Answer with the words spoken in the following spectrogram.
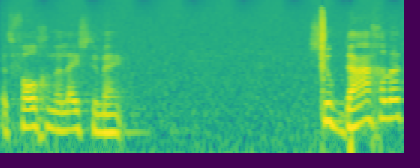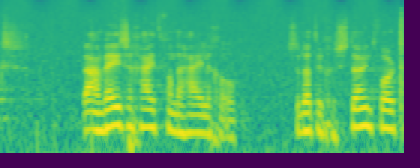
het volgende, leest u mee. Zoek dagelijks de aanwezigheid van de Heilige op, zodat u gesteund wordt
